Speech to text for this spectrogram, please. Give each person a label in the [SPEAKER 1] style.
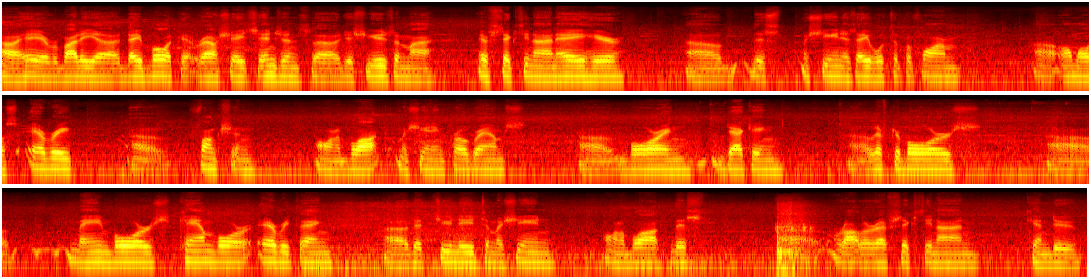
[SPEAKER 1] Uh, hey everybody, uh, Dave Bullock at Roush Yates Engines, uh, just using my F69A here. Uh, this machine is able to perform uh, almost every uh, function on a block machining programs, boring, decking, lifter bores, main bores, cam bore, everything that you need to machine on a block. This Rottler F69 can do.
